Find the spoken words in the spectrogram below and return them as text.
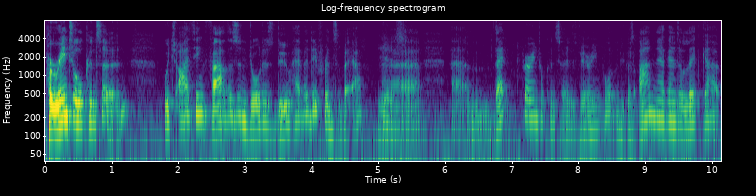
parental concern, which I think fathers and daughters do have a difference about, Yes. uh, um, that parental concern is very important because I'm now going to let go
